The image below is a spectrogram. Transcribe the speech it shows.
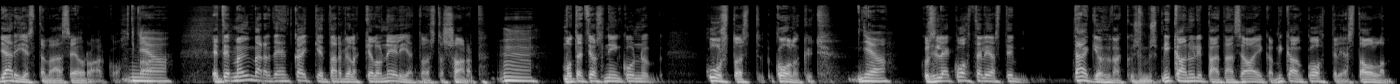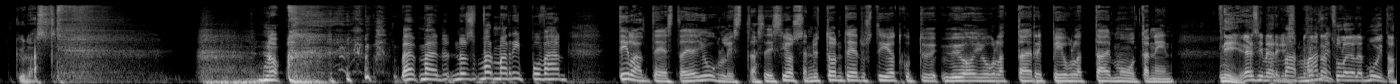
järjestävää seuraa kohtaan. joo. Et mä ymmärrän, että eihän kaikkien tarvi olla kello 14 sharp. Mm. Mutta jos niin kuin 16.30, Joo. kun silleen kohteliasti, tämäkin on hyvä kysymys. Mikä on ylipäätään se aika? Mikä on kohteliasta olla kylässä? No, mä, mä, no varmaan riippuu vähän tilanteesta ja juhlista. Siis jos se nyt on tietysti jotkut yöjuhlat tai rippijuhlat tai muuta, niin Niin, esimerkiksi. Varmaan Mä sanotaan, nyt- että sulla ei ole muita.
